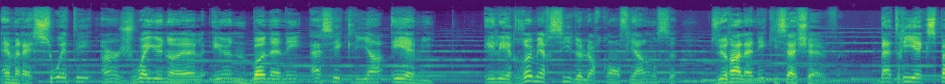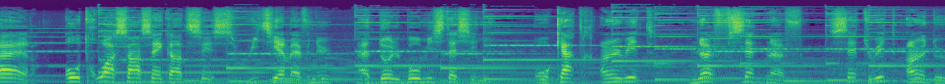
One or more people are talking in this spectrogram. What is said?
aimerait souhaiter un joyeux Noël et une bonne année à ses clients et amis. Et les remercie de leur confiance durant l'année qui s'achève. Batterie Expert au 356 8e Avenue à Dolbeau-Mistassini au 418 979 7812.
